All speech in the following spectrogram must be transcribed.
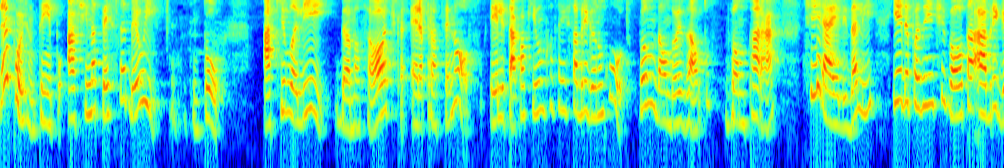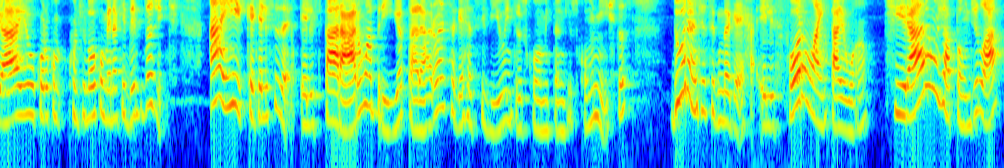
Depois de um tempo, a China percebeu isso. Pensou assim, pô, aquilo ali, da nossa ótica, era para ser nosso. Ele tá com aquilo enquanto a gente tá brigando com o outro. Vamos dar um dois altos, vamos parar, tirar ele dali, e aí depois a gente volta a brigar e o couro continua comendo aqui dentro da gente. Aí, o que, que eles fizeram? Eles pararam a briga, pararam essa guerra civil entre os Kuomintang e os comunistas. Durante a Segunda Guerra, eles foram lá em Taiwan, tiraram o Japão de lá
